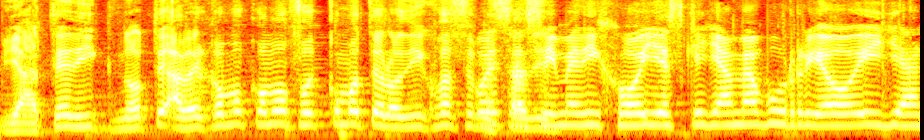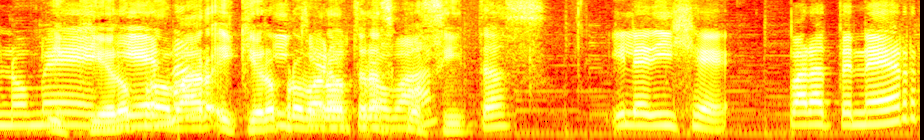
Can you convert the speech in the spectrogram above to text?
ya te di, no te, a ver, ¿cómo, cómo fue? ¿Cómo te lo dijo hace Pues así me dijo, oye, es que ya me aburrió y ya no me Y quiero probar, y quiero probar otras cositas. Y le dije, para tener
